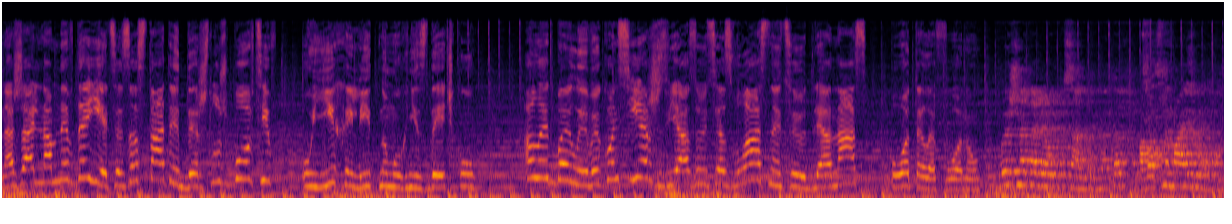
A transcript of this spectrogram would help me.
На жаль, нам не вдається застати держслужбовців у їх елітному гніздечку. Але дбайливий консьєрж зв'язується з власницею для нас по телефону. Ви ж Наталія Олександрівна, так? А вас немає вдома?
